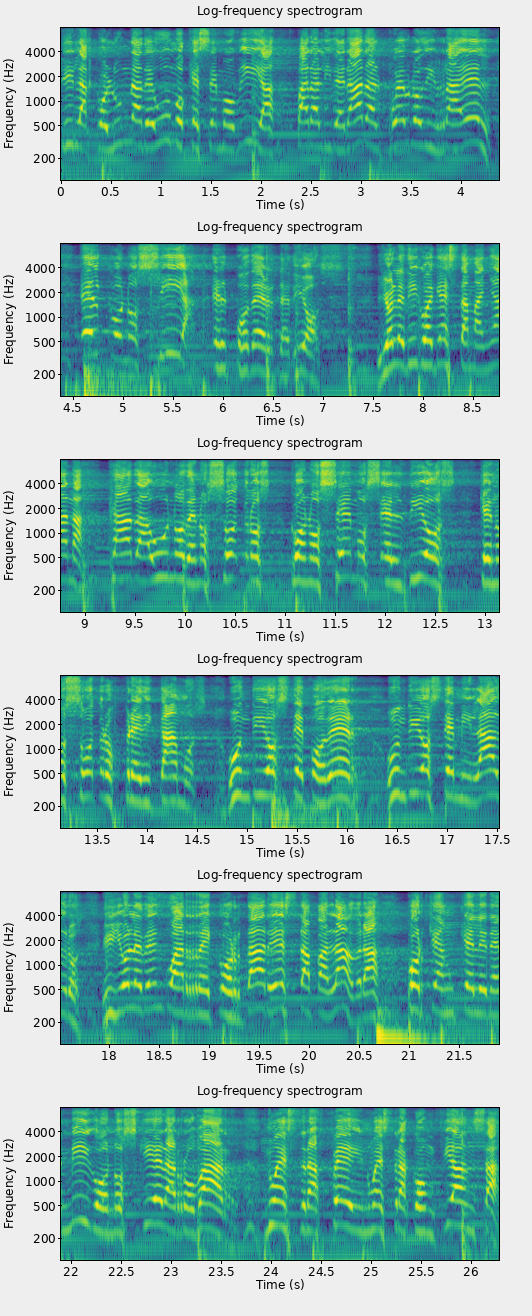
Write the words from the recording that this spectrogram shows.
y la columna de humo que se movía para liberar al pueblo de Israel. Él conocía el poder de Dios. Yo le digo en esta mañana, cada uno de nosotros conocemos el Dios que nosotros predicamos. Un Dios de poder, un Dios de milagros. Y yo le vengo a recordar esta palabra porque aunque el enemigo nos quiera robar nuestra fe y nuestra confianza,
